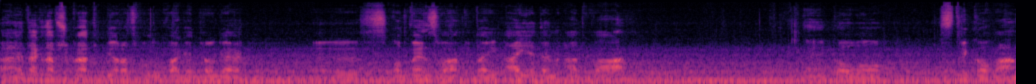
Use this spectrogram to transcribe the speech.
Ale tak na przykład biorąc pod uwagę drogę yy, z od węzła tutaj A1, A2 yy, koło Strykowa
